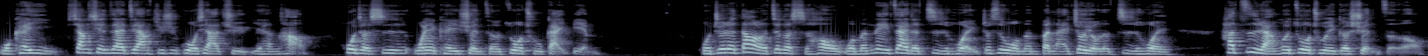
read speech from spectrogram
我可以像现在这样继续过下去也很好，或者是我也可以选择做出改变。我觉得到了这个时候，我们内在的智慧，就是我们本来就有的智慧，它自然会做出一个选择哦。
